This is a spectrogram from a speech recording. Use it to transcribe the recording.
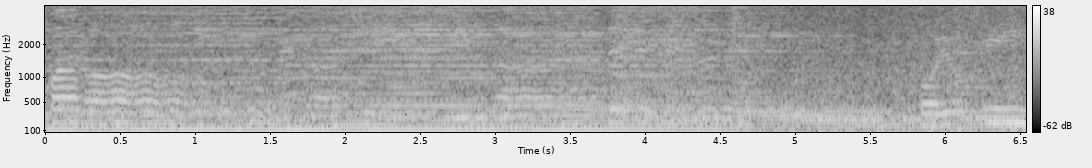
farol da divindade. Foi o fim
